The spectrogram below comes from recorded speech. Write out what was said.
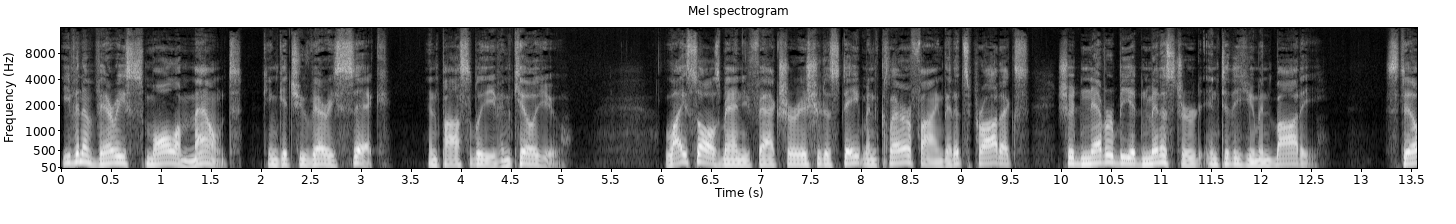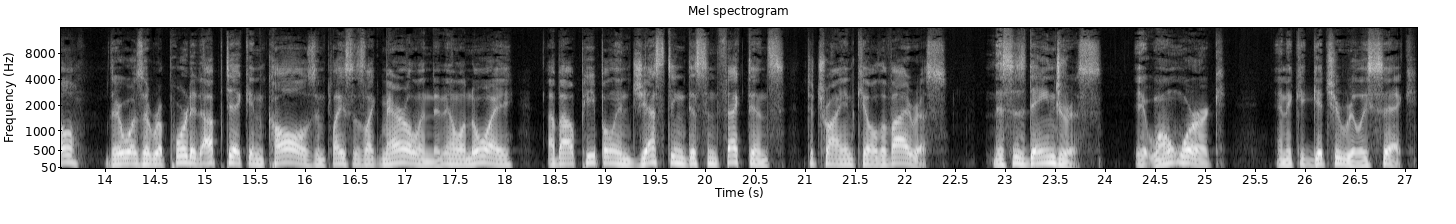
Even a very small amount can get you very sick and possibly even kill you. Lysol's manufacturer issued a statement clarifying that its products should never be administered into the human body. Still, there was a reported uptick in calls in places like Maryland and Illinois about people ingesting disinfectants to try and kill the virus. This is dangerous. It won't work, and it could get you really sick.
